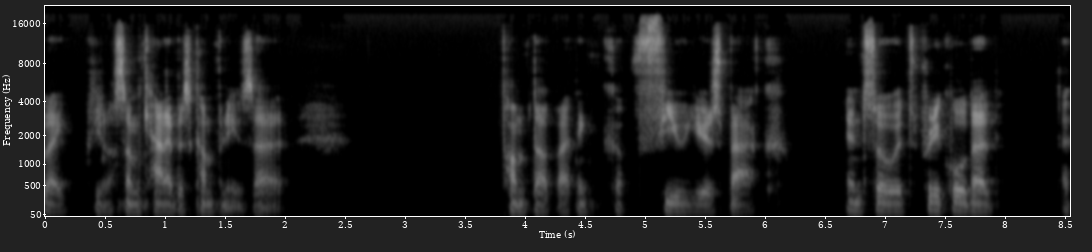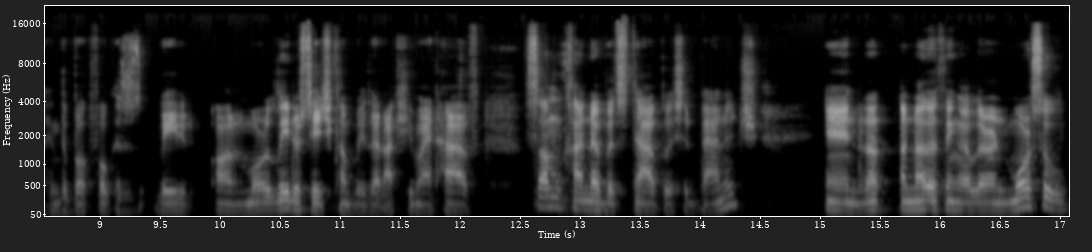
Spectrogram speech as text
like you know some cannabis companies that pumped up i think a few years back and so it's pretty cool that I think the book focuses on more later stage companies that actually might have some kind of established advantage. And another thing I learned, more so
